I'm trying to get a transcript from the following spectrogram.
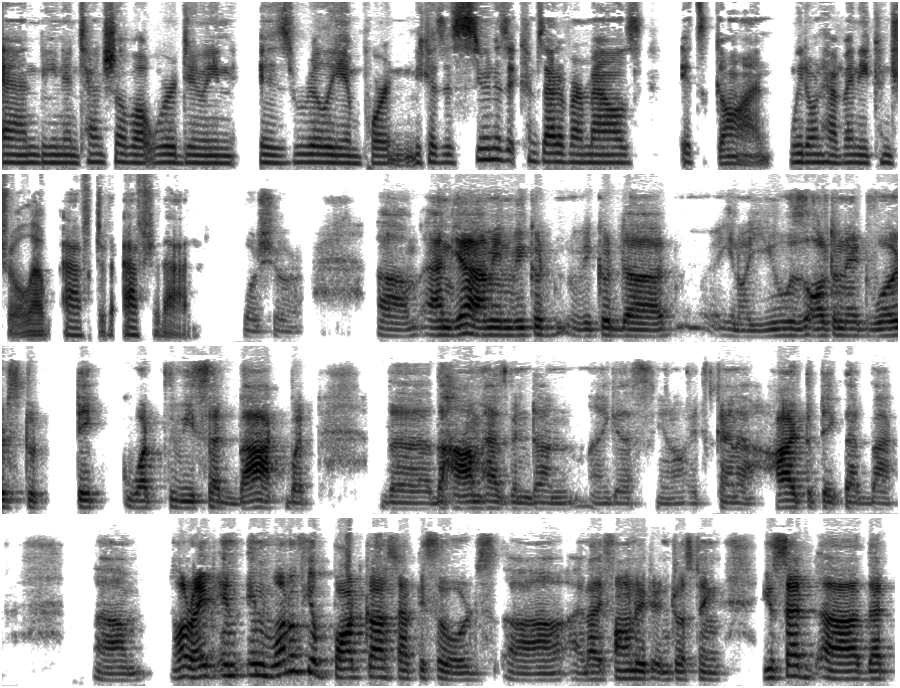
and being intentional about what we're doing is really important because as soon as it comes out of our mouths, it's gone. We don't have any control after after that. For sure. Um, and yeah, I mean, we could we could uh, you know use alternate words to take what we said back, but the the harm has been done. I guess you know it's kind of hard to take that back. Um, all right. In in one of your podcast episodes, uh, and I found it interesting. You said uh, that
